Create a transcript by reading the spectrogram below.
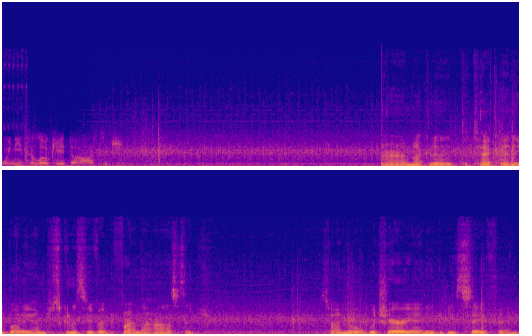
We need to locate the hostage. Alright, I'm not gonna detect anybody. I'm just gonna see if I can find the hostage. So I know which area I need to be safe in.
